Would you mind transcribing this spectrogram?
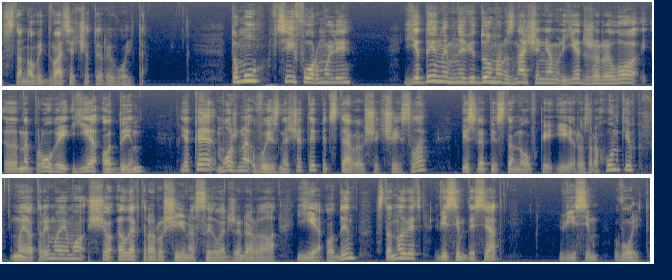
становить 24 вольта. Тому в цій формулі єдиним невідомим значенням є джерело е, напруги Е1, яке можна визначити, підставивши числа. Після підстановки і розрахунків ми отримуємо, що електророшійна сила джерела Е1 становить 88 вольт.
